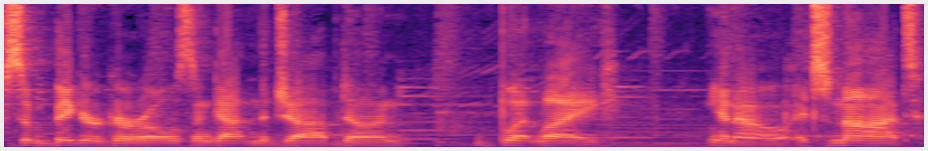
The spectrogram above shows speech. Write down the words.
some bigger girls and gotten the job done, but like, you know, it's not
